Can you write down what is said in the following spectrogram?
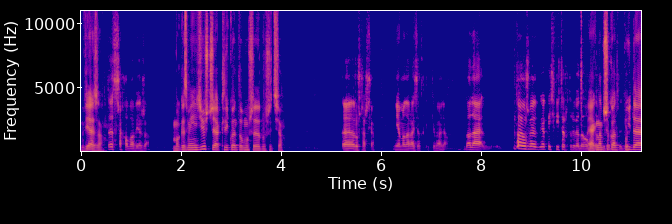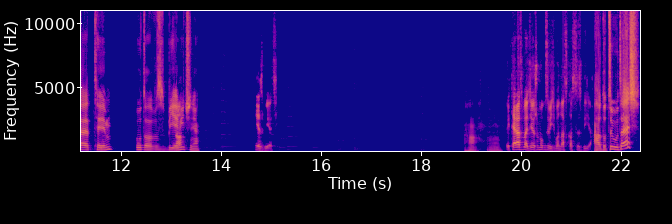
Wieża. To jest szachowa wieża. Mogę zmienić już, czy jak klikłem, to muszę ruszyć się? E, ruszasz się. Nie ma na razie odklikiwania. Dodaj. To już wi- jakiś feature, który wiadomo. A jak będzie na przykład będzie- pójdę tym, tu to zbije No. mi, czy nie? Nie zbije ci. Aha. no. I teraz będzie już mógł zbić, bo na skosy zbija. A, do tyłu też?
